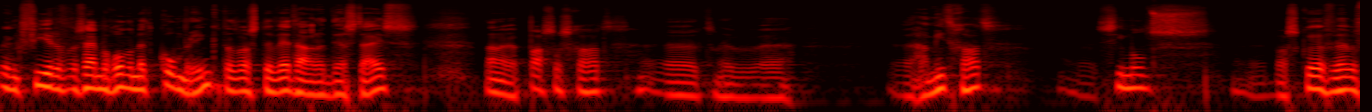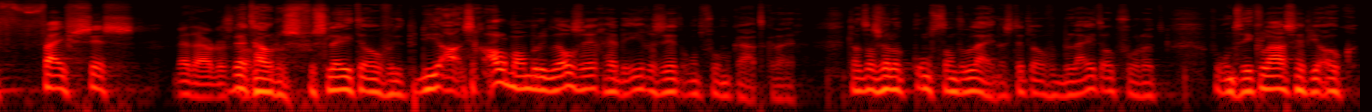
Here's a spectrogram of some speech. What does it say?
denk ik, vier, we zijn begonnen met Kombrink. Dat was de wethouder destijds. Dan hebben we Passers gehad. Eh, toen hebben we eh, Hamid gehad. eh, Simons. Bas Curve. We hebben vijf, zes Wethouders. wethouders versleten over dit. Die zich allemaal, moet ik wel zeggen, hebben ingezet om het voor elkaar te krijgen. Dat was wel een constante lijn. Als je het hebt over beleid, ook voor, het, voor ontwikkelaars, heb je ook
